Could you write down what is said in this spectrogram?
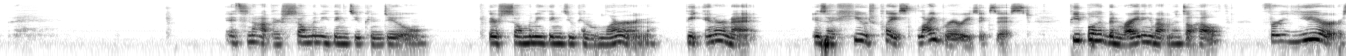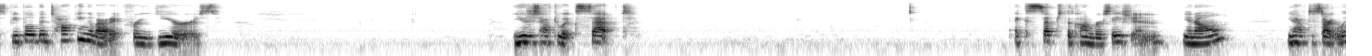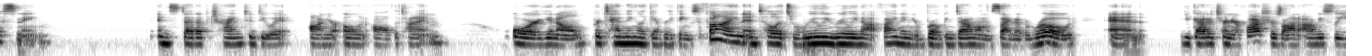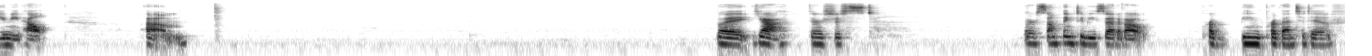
it's not. There's so many things you can do. There's so many things you can learn. The internet is a huge place. Libraries exist. People have been writing about mental health for years. People have been talking about it for years. You just have to accept accept the conversation, you know? You have to start listening instead of trying to do it on your own all the time. Or, you know, pretending like everything's fine until it's really, really not fine and you're broken down on the side of the road and you got to turn your flashers on. Obviously, you need help. Um, but yeah, there's just there's something to be said about pre- being preventative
